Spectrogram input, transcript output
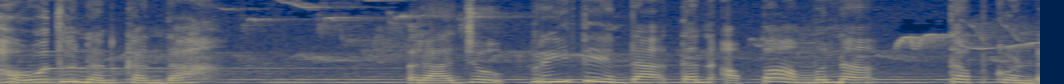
ಹೌದು ನನ್ ಕಂದ. ರಾಜು ಪ್ರೀತಿಯಿಂದ ತನ್ನ ಅಪ್ಪ ಅಮ್ಮನ್ನ ತಪ್ಕೊಂಡ.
